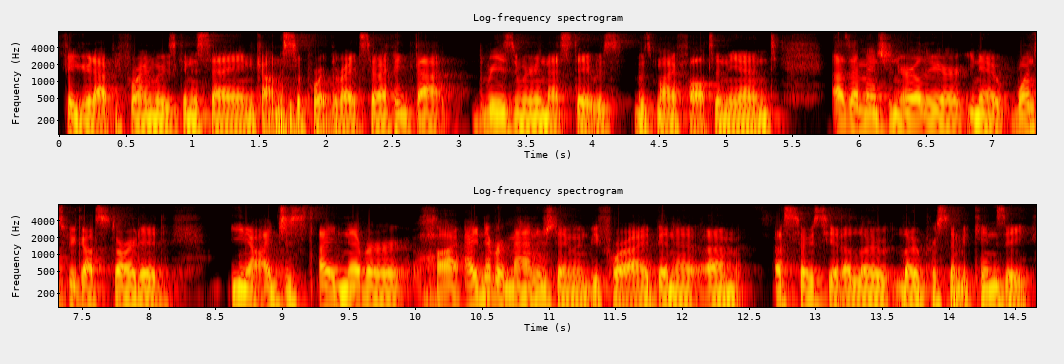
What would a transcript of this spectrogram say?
figured out beforehand what he was going to say and gotten to support the right. So I think that the reason we were in that state was was my fault in the end. As I mentioned earlier, you know, once we got started, you know, I just I'd never I'd never managed anyone before. I had been a um, associate, a low low person at McKinsey,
